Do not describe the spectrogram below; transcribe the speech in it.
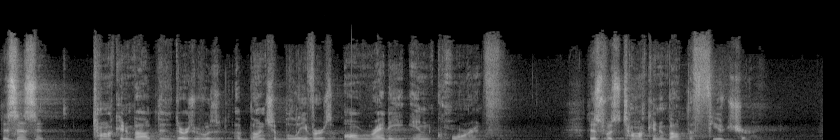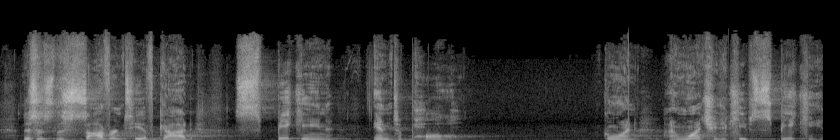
This isn't talking about that there was a bunch of believers already in Corinth. This was talking about the future. This is the sovereignty of God speaking into Paul, going, I want you to keep speaking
